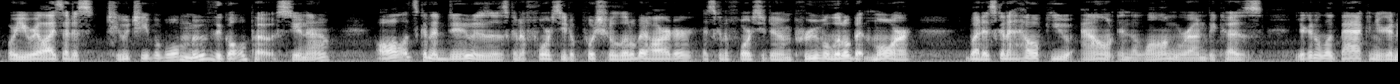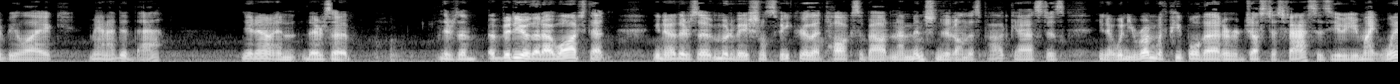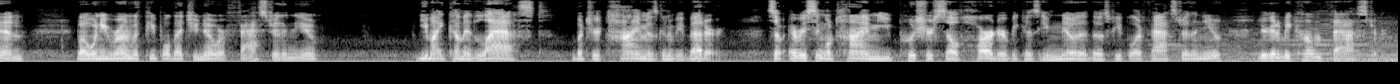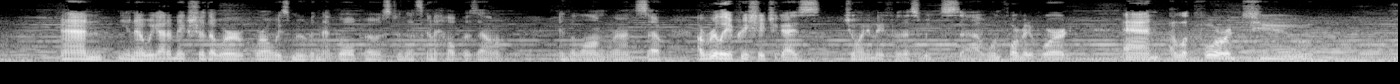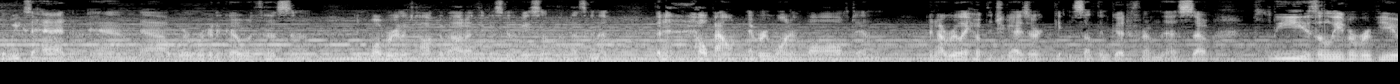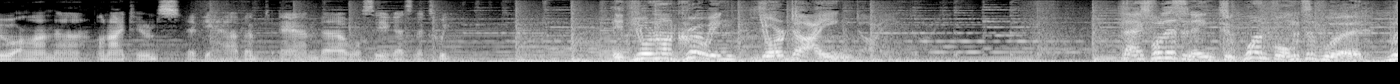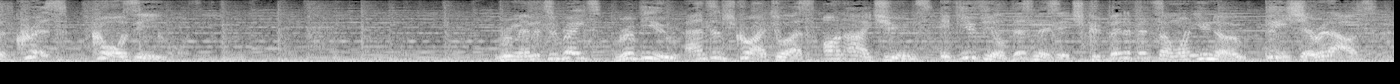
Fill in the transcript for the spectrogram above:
or you realize that it's too achievable, move the goalposts, you know? All it's going to do is it's going to force you to push it a little bit harder. It's going to force you to improve a little bit more, but it's going to help you out in the long run because you're going to look back and you're going to be like, man, I did that. You know, and there's a there's a, a video that I watched that you know, there's a motivational speaker that talks about, and I mentioned it on this podcast, is, you know, when you run with people that are just as fast as you, you might win. But when you run with people that you know are faster than you, you might come in last, but your time is going to be better. So every single time you push yourself harder because you know that those people are faster than you, you're going to become faster. And, you know, we got to make sure that we're, we're always moving that goalpost, and that's going to help us out in the long run. So I really appreciate you guys joining me for this week's uh, one formative word. And I look forward to the weeks ahead and uh, where we're going to go with this and, and what we're going to talk about. I think it's going to be something that's going to help out everyone involved. And, and I really hope that you guys are getting something good from this. So please leave a review on, uh, on iTunes if you haven't. And uh, we'll see you guys next week. If you're not growing, you're dying. Thanks for listening to One Formative Word with Chris Causey. Remember to rate, review, and subscribe to us on iTunes. If you feel this message could benefit someone you know, please share it out.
